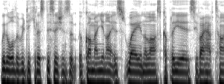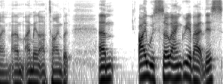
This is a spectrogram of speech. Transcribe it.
with all the ridiculous decisions that have gone Man United's way in the last couple of years. If I have time, um, I may not have time, but um, I was so angry about this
